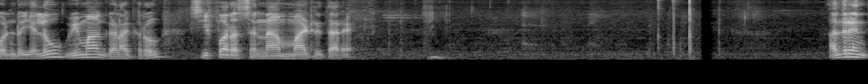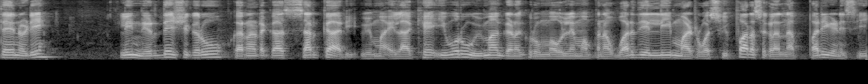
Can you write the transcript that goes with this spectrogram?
ಕೊಂಡೊಯ್ಯಲು ವಿಮಾ ಗಣಕರು ಶಿಫಾರಸನ್ನು ಮಾಡಿರ್ತಾರೆ. ಅದರಂತೆ ನೋಡಿ ಇಲ್ಲಿ ನಿರ್ದೇಶಕರು ಕರ್ನಾಟಕ ಸರ್ಕಾರಿ ವಿಮಾ ಇಲಾಖೆ, ಇವರು ವಿಮಾ ಗಣಕರು ಮೌಲ್ಯಮಾಪನ ವರದಿಯಲ್ಲಿ ಮಾಡಿರುವ ಶಿಫಾರಸುಗಳನ್ನು ಪರಿಗಣಿಸಿ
